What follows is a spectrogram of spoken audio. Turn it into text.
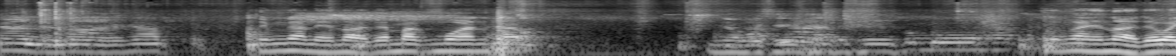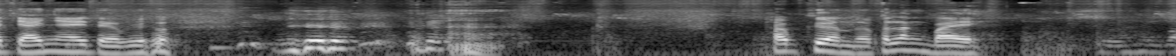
งานหน่อยๆครับทีมงานหน่อยๆแต่มักมวนครับยังไม่ใช่คงารันบคือประโมครับทีมงานหน่อยๆแต่ว่าใจใหญ่เติบอยู่ขับเคลื่อนโดยพลังใบสูงไป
